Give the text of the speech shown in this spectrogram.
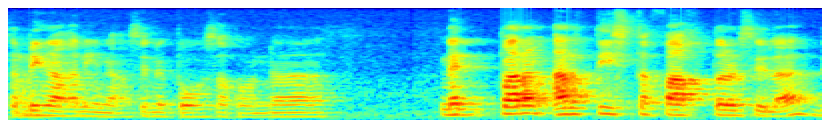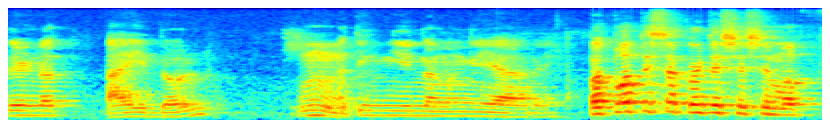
sabi nga kanina kasi nag-post ako na, nag, parang artista factor sila, they're not idol. Mm. I think yun ang nangyayari. But what is the criticism of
